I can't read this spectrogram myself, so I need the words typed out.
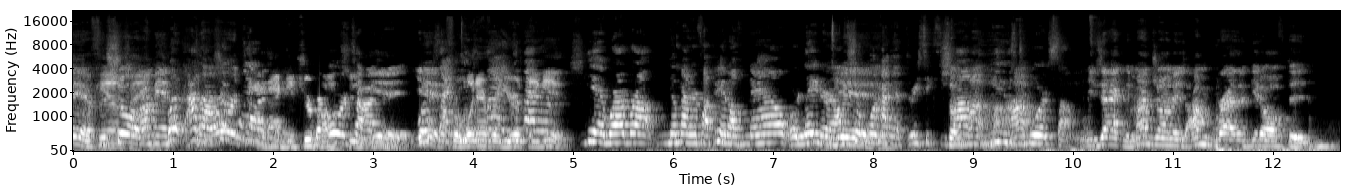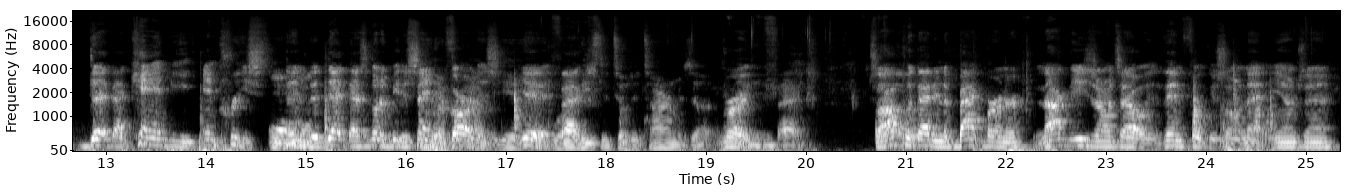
yeah, for You know sure. I'm mean, But I get your point. I it. get your point too, Prioritizing yeah. it. Yeah. like For whatever your no thing matter- is. Yeah, wherever I, no matter if I pay it off now or later, I'm still Yeah. gonna have that 365 So my- my- use I'm- towards something. Exactly. My joint is I'm rather get off the debt that can be increased than Mhm. the debt that's going to be the same Yeah, regardless. forever, Yeah. Well, Facts. at least until the term is up. Right. Yeah. Facts. So I Uh, put that in the back burner, knock these joints out, and then focus on that. You know what I'm saying?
